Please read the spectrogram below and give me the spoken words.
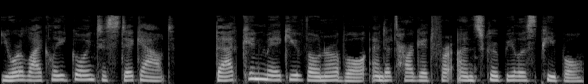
you're likely going to stick out. That can make you vulnerable and a target for unscrupulous people.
